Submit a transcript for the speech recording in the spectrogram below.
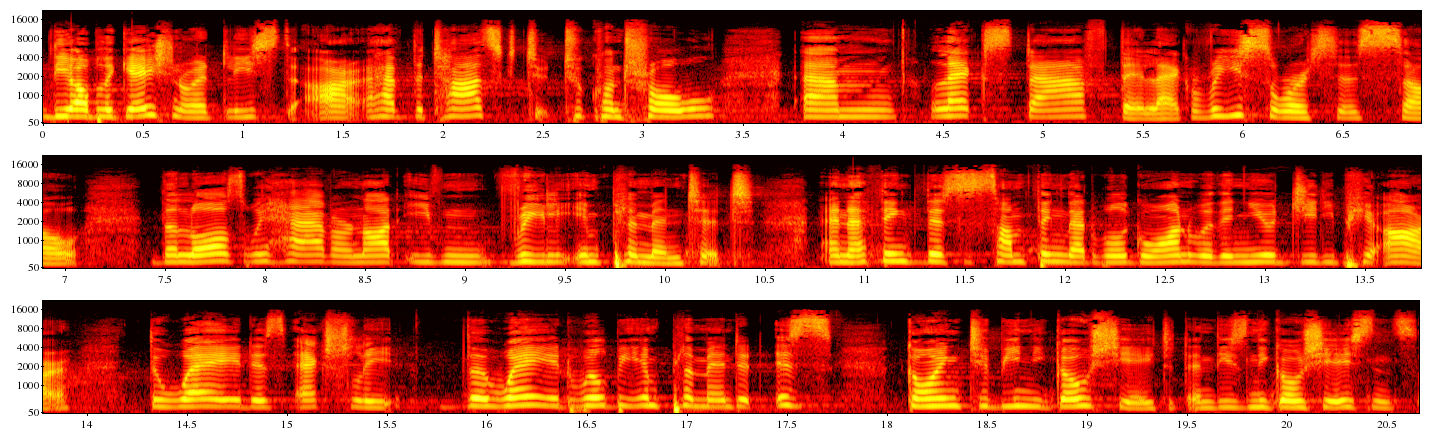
the obligation, or at least are, have the task to, to control, um, lack staff, they lack resources, so the laws we have are not even really implemented. And I think this is something that will go on with the new GDPR. The way it is actually the way it will be implemented is going to be negotiated, and these negotiations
